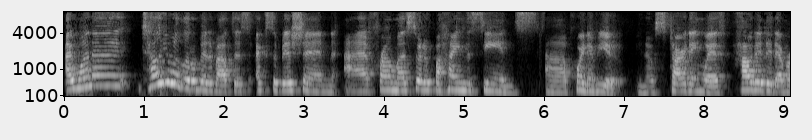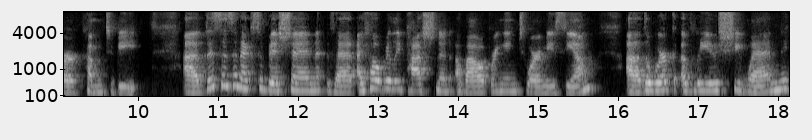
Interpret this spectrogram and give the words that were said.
I want to tell you a little bit about this exhibition uh, from a sort of behind the scenes uh, point of view, you know, starting with how did it ever come to be? Uh, this is an exhibition that I felt really passionate about bringing to our museum. Uh, the work of Liu Shiwen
